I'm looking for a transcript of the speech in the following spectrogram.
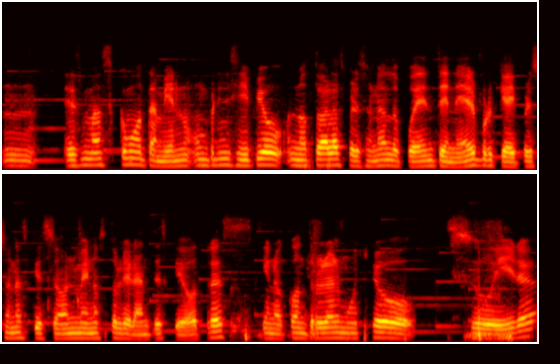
mm, es más como también un principio, no todas las personas lo pueden tener porque hay personas que son menos tolerantes que otras, que no controlan mucho su ira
